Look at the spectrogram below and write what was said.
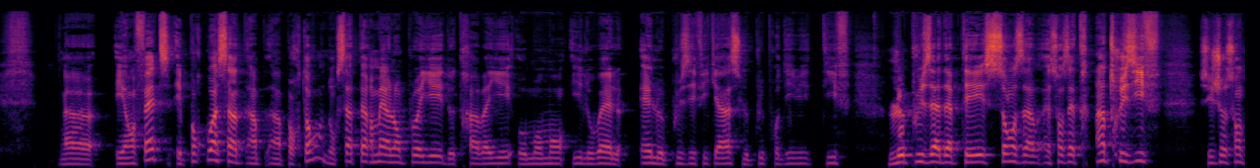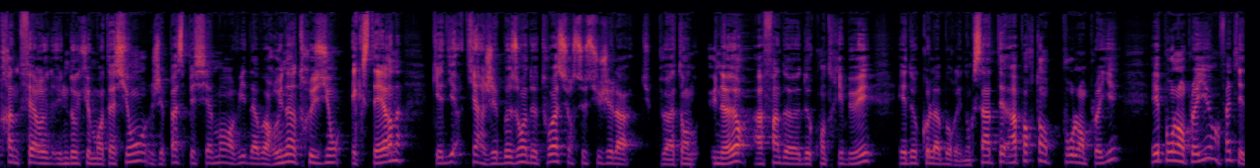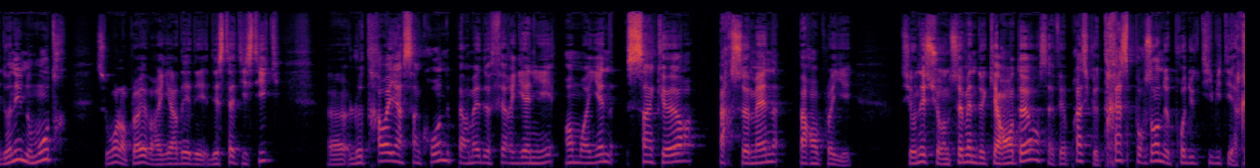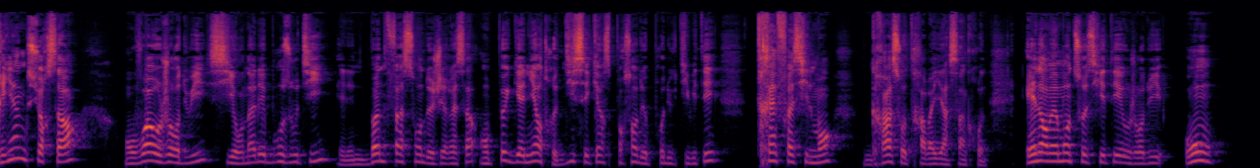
Euh, et en fait, et pourquoi c'est important? Donc, ça permet à l'employé de travailler au moment où il ou elle est le plus efficace, le plus productif, le plus adapté, sans être intrusif si je suis en train de faire une, documentation, j'ai pas spécialement envie d'avoir une intrusion externe qui va dire tiens j'ai besoin de toi sur ce sujet-là. Tu peux attendre une heure afin de, contribuer et de collaborer. Donc c'est important pour l'employé et pour l'employé en fait les données nous montrent. Souvent l'employé va regarder des, statistiques. Euh, le travail asynchrone permet de faire gagner en moyenne 5 heures par semaine par employé. Si on est sur une semaine de 40 heures, ça fait presque 13% de productivité. Rien que sur ça, on voit aujourd'hui, si on a les bons outils et une bonne façon de gérer ça, on peut gagner entre 10 et 15% de productivité très facilement grâce au travail asynchrone. Énormément de sociétés aujourd'hui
